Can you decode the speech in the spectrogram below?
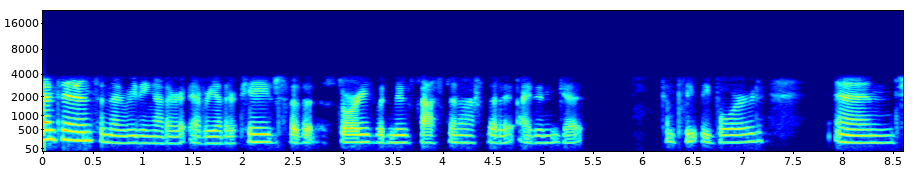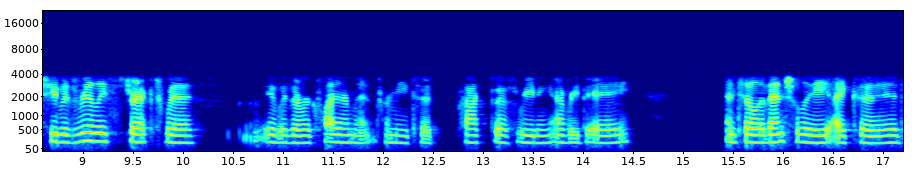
sentence and then reading other every other page so that the stories would move fast enough that it, I didn't get completely bored. And she was really strict with it was a requirement for me to practice reading every day until eventually I could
